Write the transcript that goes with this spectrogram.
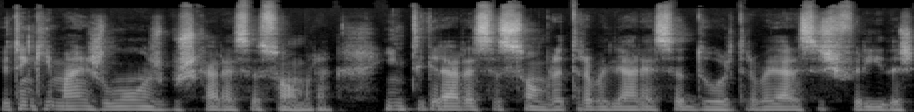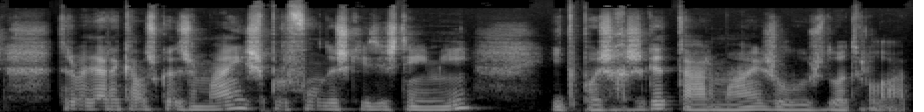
Eu tenho que ir mais longe buscar essa sombra, integrar essa sombra, trabalhar essa dor, trabalhar essas feridas, trabalhar aquelas coisas mais profundas que existem em mim e depois resgatar mais luz do outro lado.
